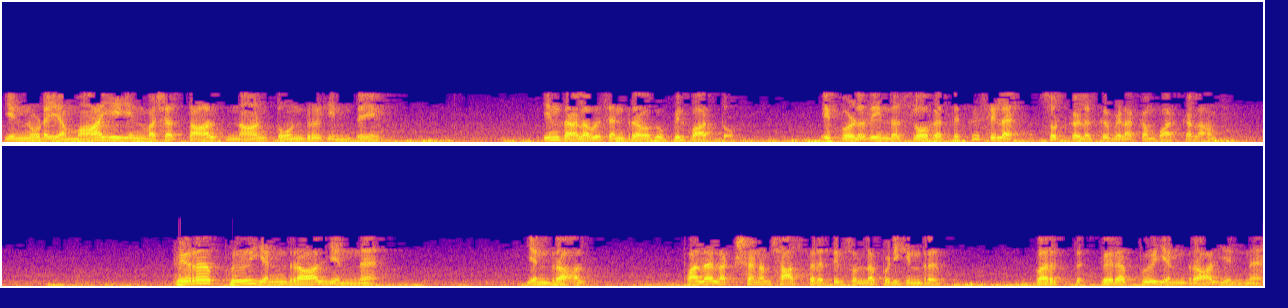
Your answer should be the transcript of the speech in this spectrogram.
என்னுடைய மாயையின் வசத்தால் நான் தோன்றுகின்றேன். இந்த அளவு சென்ற வகுப்பில் பார்த்தோம். இப்பொழுது இந்த ஸ்லோகத்துக்கு சில சொற்களுக்கு விளக்கம் பார்க்கலாம். பிறப்பு என்றால் என்ன? என்றால் பல லட்சணம் சாஸ்திரத்தில் சொல்லப்படுகின்றது. பர்த் பிறப்பு என்றால் என்ன?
